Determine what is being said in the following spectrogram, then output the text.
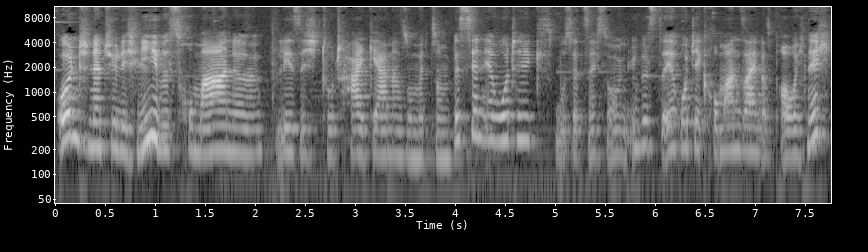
Und natürlich Liebesromane lese ich total gerne, so mit so ein bisschen Erotik. Es muss jetzt nicht so ein übelster Erotikroman sein, das brauche ich nicht.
